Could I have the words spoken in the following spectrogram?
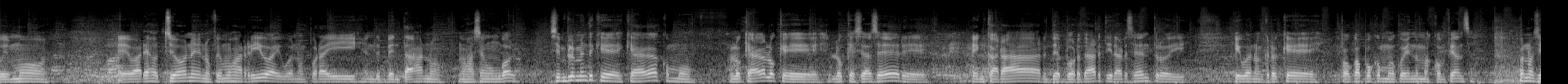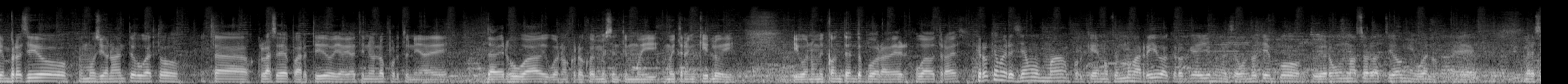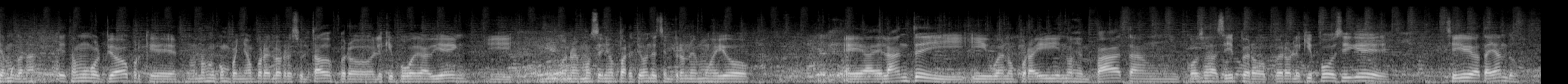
tuvimos eh, varias opciones, nos fuimos arriba y bueno, por ahí en desventaja nos, nos hacen un gol. Simplemente que, que haga como lo que haga lo que, lo que sé hacer, eh, encarar, desbordar, tirar centro y, y, bueno, creo que poco a poco me voy cogiendo más confianza. Bueno, siempre ha sido emocionante jugar todo, esta clase de partido y había tenido la oportunidad de, de, haber jugado y bueno, creo que hoy me sentí muy, muy tranquilo y, y, bueno, muy contento por haber jugado otra vez. Creo que merecíamos más porque nos fuimos arriba, creo que ellos en el segundo tiempo tuvieron una sola acción y bueno, eh, merecíamos ganar. Estamos golpeados porque no nos han acompañado por ahí los resultados, pero el equipo juega bien y bueno, hemos tenido partidos donde siempre nos hemos ido eh, adelante y, y, bueno, por ahí nos empatan, cosas así, pero, pero el equipo sigue, sigue batallando.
